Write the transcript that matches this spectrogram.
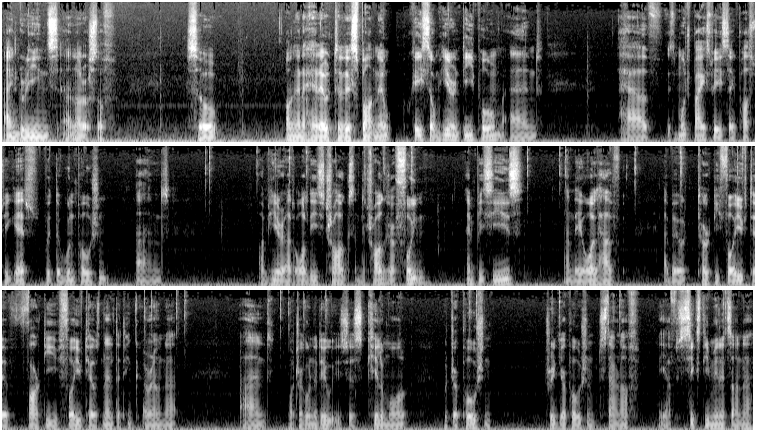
and greens and other stuff. So I'm gonna head out to this spot now. Okay, so I'm here in Deepholm and I have as much bag space as I possibly get with the one potion and I'm here at all these trogs and the trogs are fighting NPCs and they all have about 35 to 45,000 health I think around that. And what you're going to do is just kill them all with your potion drink your potion starting off. You have 60 minutes on that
